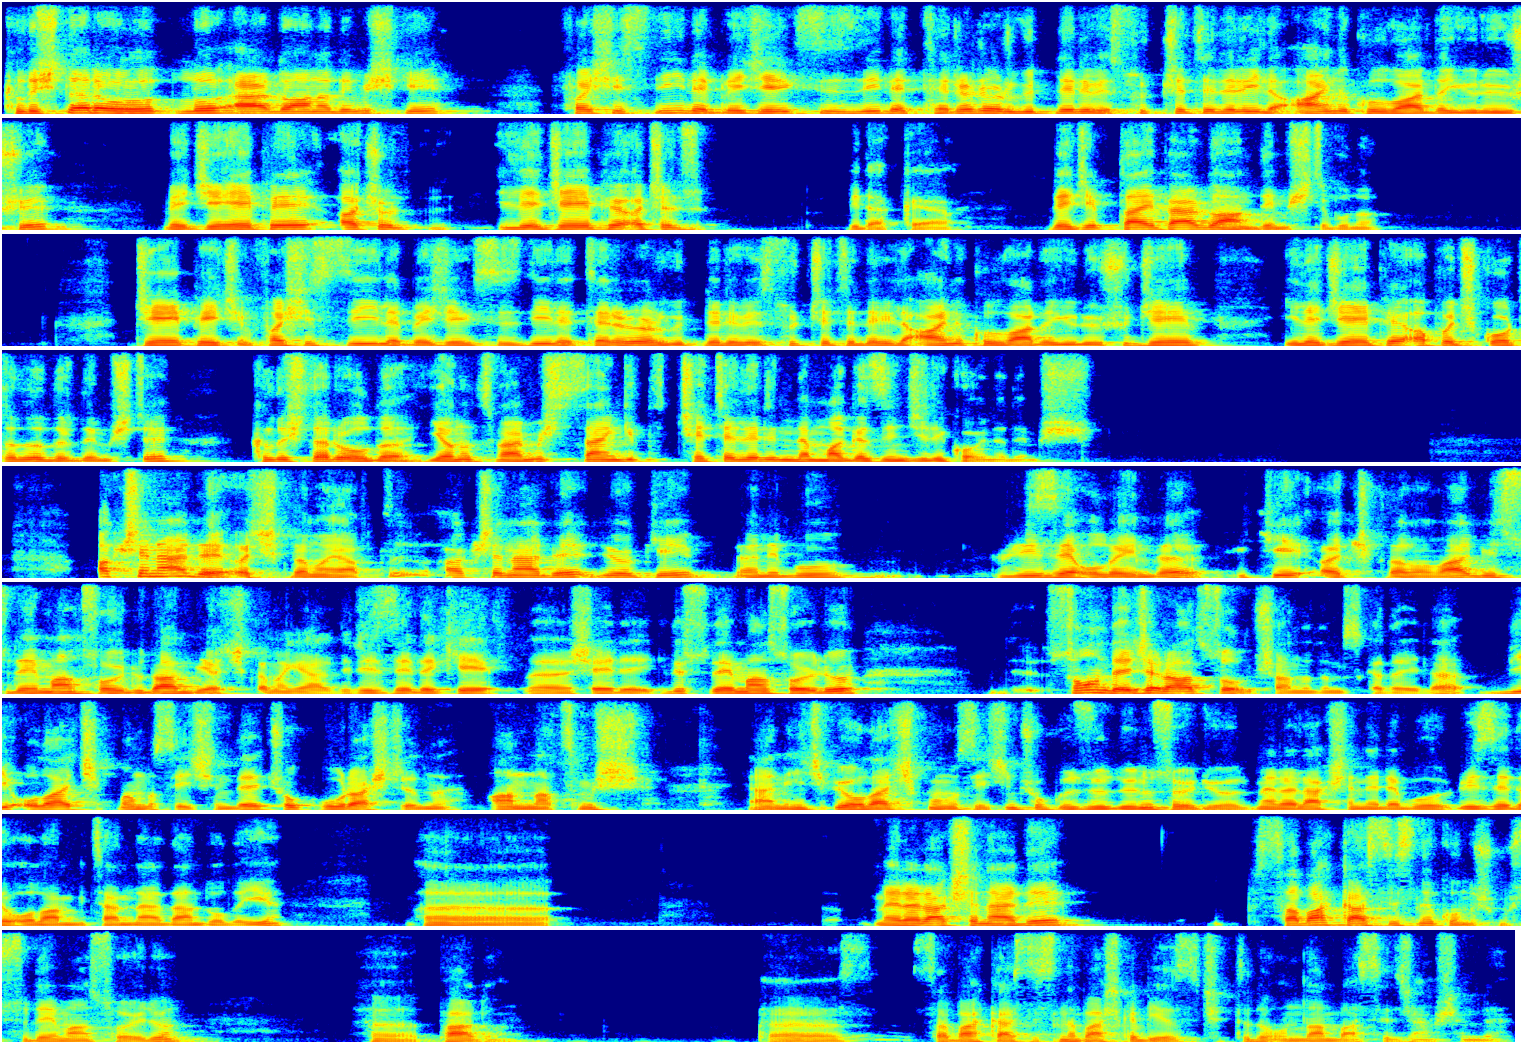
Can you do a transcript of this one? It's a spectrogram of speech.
Kılıçdaroğlu Erdoğan'a demiş ki faşistliğiyle, beceriksizliğiyle, terör örgütleri ve suç çeteleriyle aynı kulvarda yürüyüşü ve CHP açır ile CHP açır bir dakika ya. Recep Tayyip Erdoğan demişti bunu. CHP için faşistliğiyle, beceriksizliğiyle, terör örgütleri ve suç çeteleriyle aynı kulvarda yürüyüşü CHP ile CHP apaçık ortadadır demişti. Kılıçdaroğlu da yanıt vermiş. Sen git çetelerinle magazincilik oyna demiş. Akşener de açıklama yaptı. Akşener de diyor ki hani bu Rize olayında iki açıklama var. Bir Süleyman Soylu'dan bir açıklama geldi. Rize'deki e, şeyle ilgili Süleyman Soylu son derece rahatsız olmuş anladığımız kadarıyla. Bir olay çıkmaması için de çok uğraştığını anlatmış. Yani hiçbir olay çıkmaması için çok üzüldüğünü söylüyor Meral Akşener'e bu Rize'de olan bitenlerden dolayı. Ee, Meral Akşener de Sabah gazetesine konuşmuş Süleyman Soylu. Ee, pardon. Ee, Sabah gazetesinde başka bir yazı çıktı da ondan bahsedeceğim şimdi.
